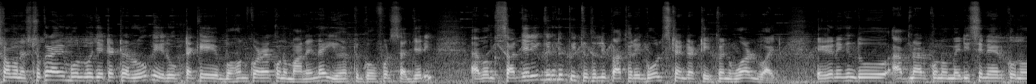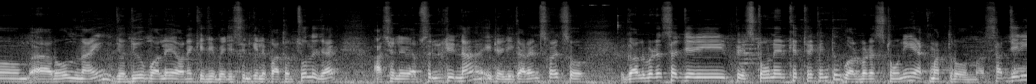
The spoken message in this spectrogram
সমনষ্ট করে। আমি বলব যে এটা একটা রোগ এই রোগটাকে বহন করার কোনো মানে নাই। You have to go for surgery এবং সার্জারি কিন্তু পিত্তথলি পাথরে গোল্ড স্ট্যান্ডার্ড ট্রিটমেন্ট ওয়ার্ল্ড ওয়াইড এখানে কিন্তু আপনার কোনো মেডিসিনের কোনো রোল নাই। যদিও বলে অনেকে যে মেডিসিন খেলে পাথর চলে যায় আসলে অ্যাবসলিউটলি না। এটা রিকারেন্স হয়। সো গলবাডার সার্জারি স্টোনের ক্ষেত্রে কিন্তু স্টোনই একমাত্র সার্জারি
